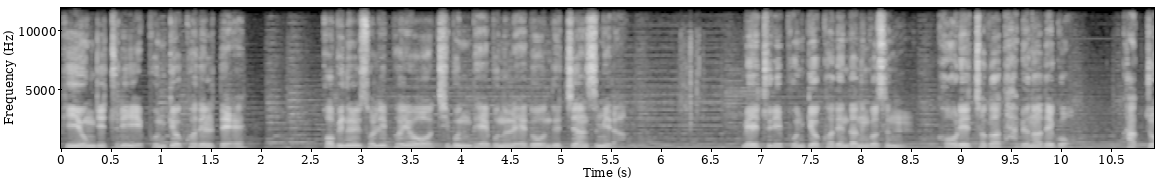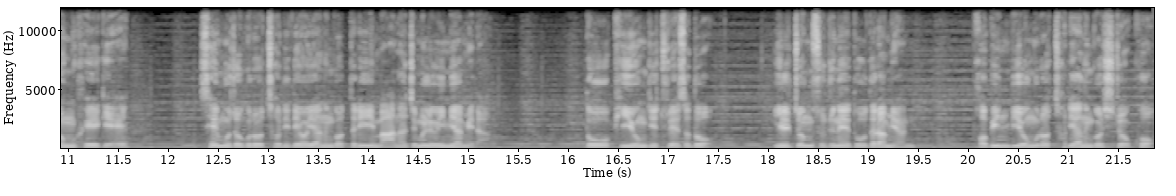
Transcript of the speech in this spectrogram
비용 지출이 본격화될 때 법인을 설립하여 지분 배분을 해도 늦지 않습니다. 매출이 본격화된다는 것은 거래처가 다변화되고 각종 회계, 세무적으로 처리되어야 하는 것들이 많아짐을 의미합니다. 또 비용 지출에서도 일정 수준에 도달하면 법인 비용으로 처리하는 것이 좋고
